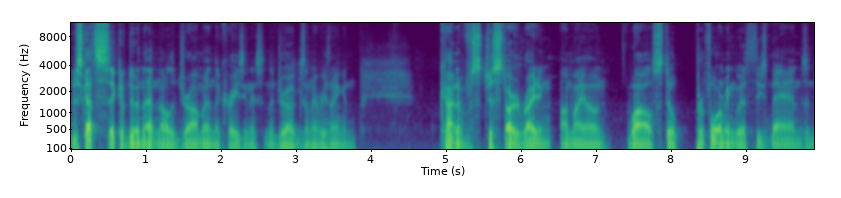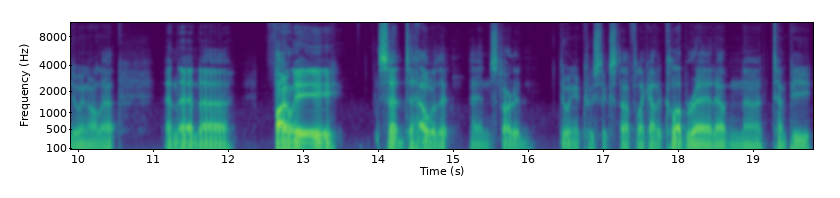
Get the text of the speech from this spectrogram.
I just got sick of doing that and all the drama and the craziness and the drugs and everything, and kind of just started writing on my own while still performing with these bands and doing all that. And then uh, finally said to hell with it and started doing acoustic stuff like out at Club Red out in uh, Tempe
